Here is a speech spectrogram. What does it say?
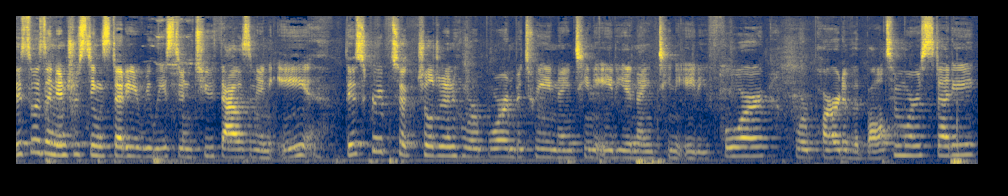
This was an interesting study released in 2008. This group took children who were born between 1980 and 1984, who were part of the Baltimore study.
